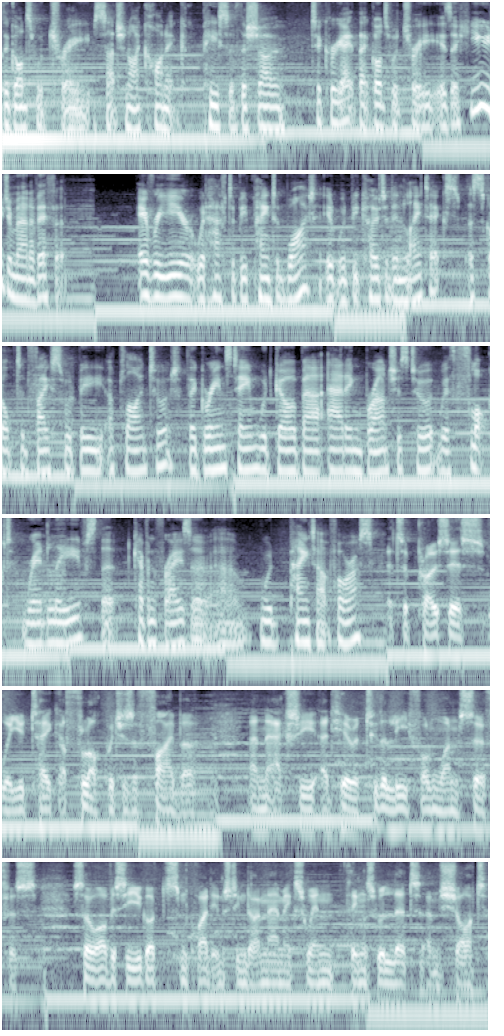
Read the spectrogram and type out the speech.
The Godswood tree, such an iconic piece of the show. To create that Godswood tree is a huge amount of effort. Every year it would have to be painted white, it would be coated in latex, a sculpted face would be applied to it. The greens team would go about adding branches to it with flocked red leaves that Kevin Fraser uh, would paint up for us. It's a process where you take a flock, which is a fiber, and actually adhere it to the leaf on one surface. So obviously you got some quite interesting dynamics when things were lit and shot.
